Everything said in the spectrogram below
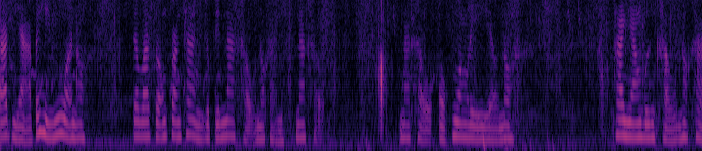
ตัดหญ้าไปเห็นงัวเนาะ แต่ว่าสองฝั่งทางนี่ก็เป็นหน้าเขาเนาะค่ะนี่หน้าเขา หน้าเขาออกห่วงแล้วเนาะพายางเบิงเขาเนาะค่ะ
